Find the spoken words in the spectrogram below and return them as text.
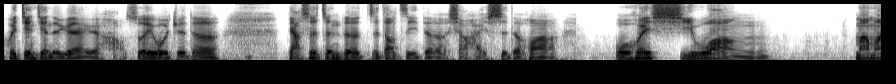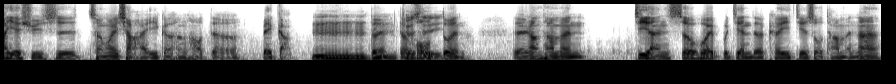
会渐渐的越来越好。所以我觉得，假设真的知道自己的小孩是的话，我会希望。妈妈也许是成为小孩一个很好的 backup，嗯，对的后盾，对，让他们既然社会不见得可以接受他们，那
